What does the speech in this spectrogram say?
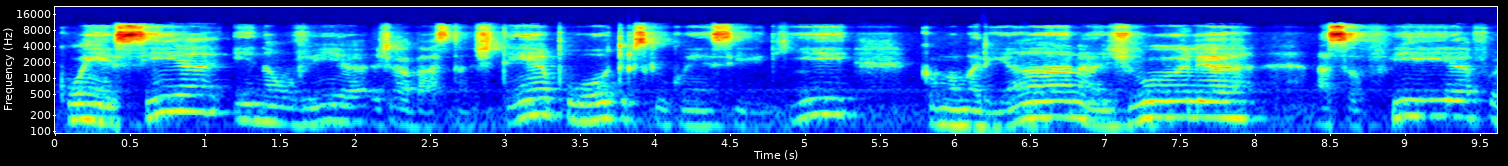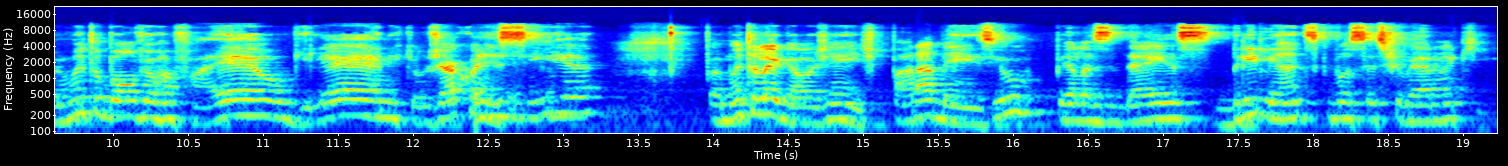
conhecia e não via já há bastante tempo, outros que eu conheci aqui, como a Mariana, a Júlia, a Sofia. Foi muito bom ver o Rafael, o Guilherme, que eu já conhecia. Foi muito legal, gente. Parabéns, viu, pelas ideias brilhantes que vocês tiveram aqui.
